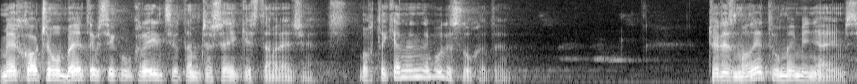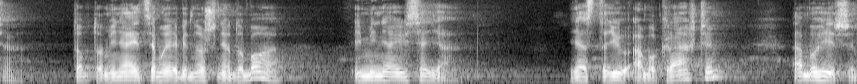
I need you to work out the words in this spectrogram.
ми хочемо бити всіх українців там чи ще якісь там речі. Бог таке не, буде слухати. Через молитву ми міняємося. Тобто міняється моє відношення до Бога і міняюся я. Я стаю або кращим, або гіршим.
